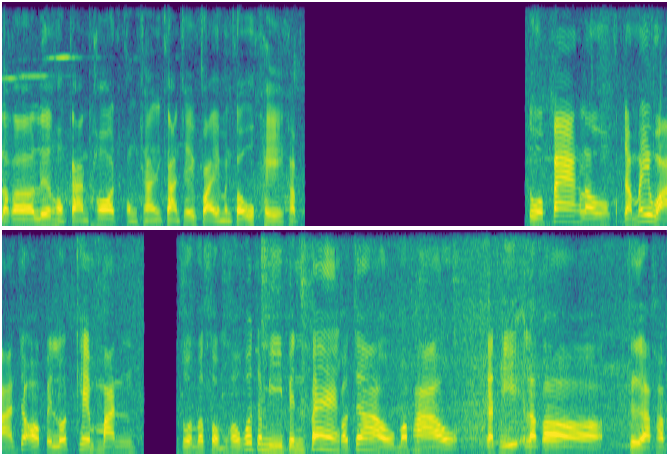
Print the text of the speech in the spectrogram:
แล้วก็เรื่องของการทอดของใช้การใช้ไฟมันก็โอเคครับ ตัวแป้งเราจะไม่หวานจะออกเป็นรสเค็มมัน ส่วนผสมเขาก็จะมีเป็นแป้งข้าวเจ้ามะพร้าวกะทิแล้วก็เกลือครับ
